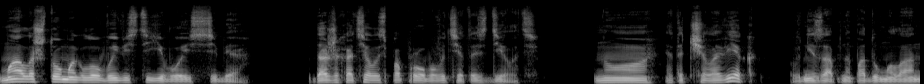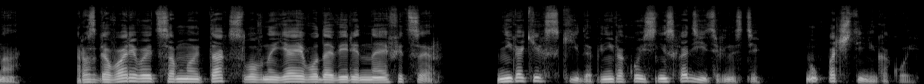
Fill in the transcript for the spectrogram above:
Мало что могло вывести его из себя. Даже хотелось попробовать это сделать. Но этот человек, внезапно подумала она, разговаривает со мной так, словно я его доверенный офицер. Никаких скидок, никакой снисходительности. Ну, почти никакой.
